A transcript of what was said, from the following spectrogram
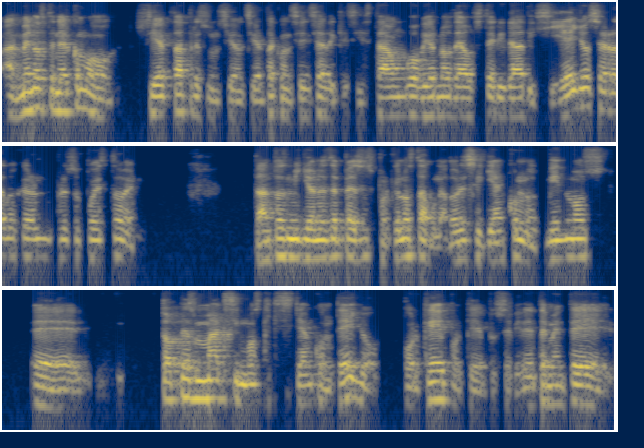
al menos tener como cierta presunción, cierta conciencia de que si está un gobierno de austeridad y si ellos se redujeron el presupuesto en tantos millones de pesos, porque los tabuladores seguían con los mismos eh, topes máximos que existían con Tello? ¿Por qué? Porque pues evidentemente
